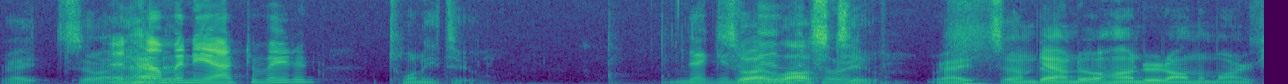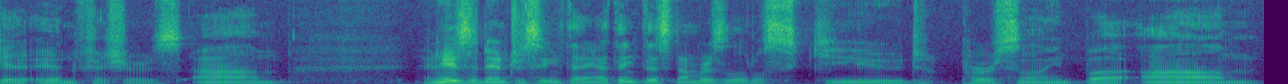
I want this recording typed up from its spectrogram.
Right. So I and had how it- many activated? Twenty-two. Negative. So I lost two, right? So I'm down to 100 on the market in Fishers. Um, and here's an interesting thing. I think this number is a little skewed personally, but um,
